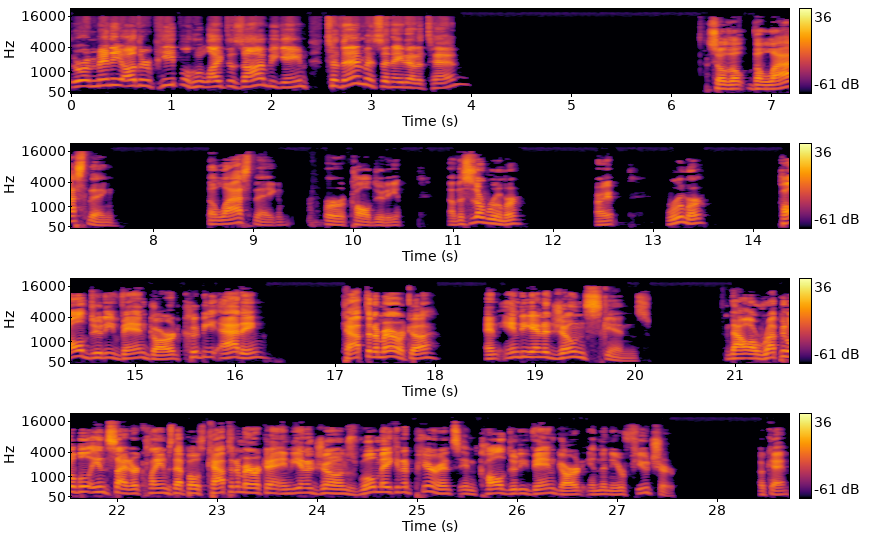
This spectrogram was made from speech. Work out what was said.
There are many other people who like the zombie game. To them, it's an eight out of 10. So the, the last thing, the last thing for Call of Duty, now this is a rumor, all right? Rumor Call of Duty Vanguard could be adding Captain America and Indiana Jones skins. Now, a reputable insider claims that both Captain America and Indiana Jones will make an appearance in Call of Duty Vanguard in the near future. Okay.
